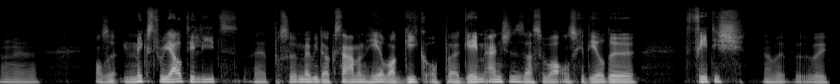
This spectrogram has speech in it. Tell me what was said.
eh, onze mixed reality lead, eh, persoon met wie dat ik samen heel wat geek op eh, game engines, dat is wat ons gedeelde fetish. Nou, we, we, we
